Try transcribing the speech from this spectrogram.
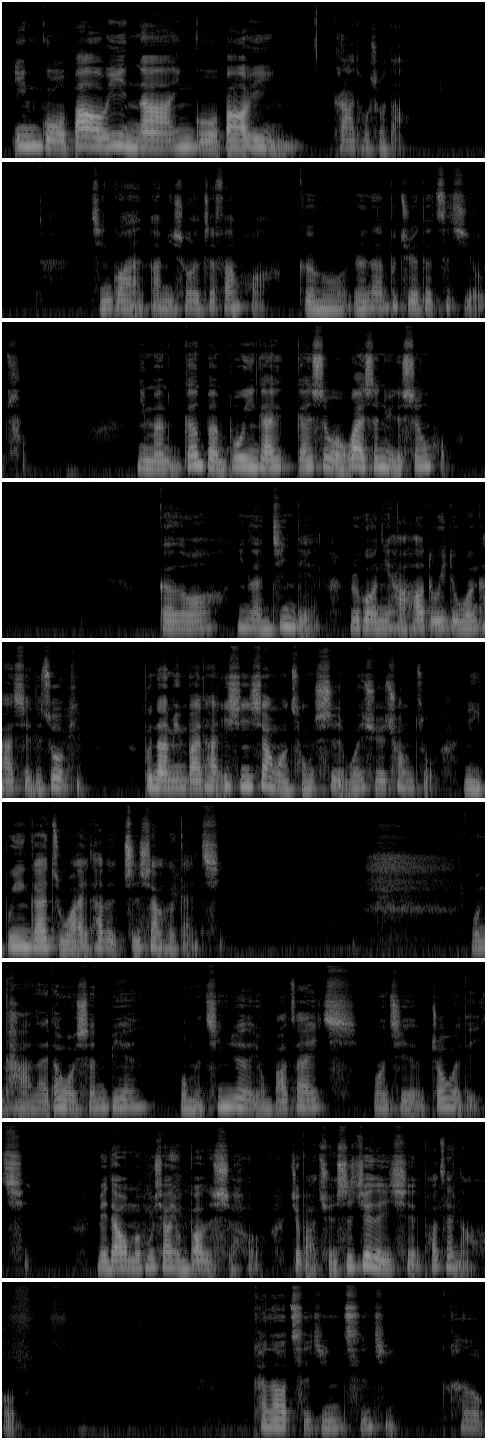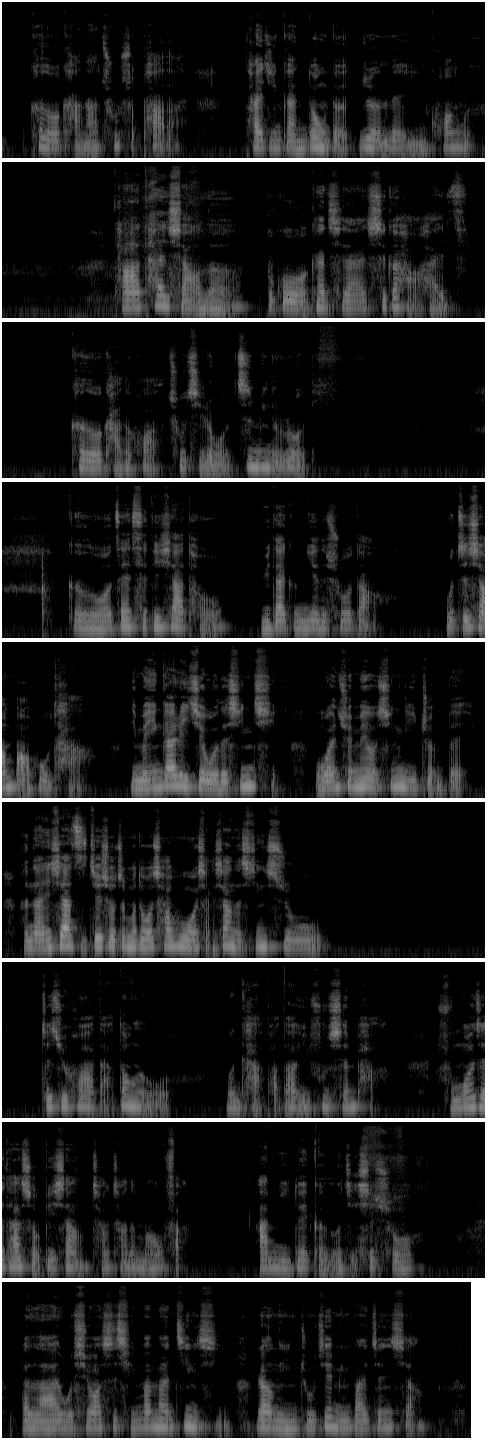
因果报应啊！因果报应，克拉托说道。尽管阿米说了这番话，格罗仍然不觉得自己有错。你们根本不应该干涉我外甥女的生活。格罗，你冷静点。如果你好好读一读文卡写的作品，不难明白他一心向往从事文学创作。你不应该阻碍他的志向和感情。文卡来到我身边，我们亲热的拥抱在一起，忘记了周围的一切。每当我们互相拥抱的时候，就把全世界的一切抛在脑后。看到此景此景，克罗克罗卡拿出手帕来，他已经感动得热泪盈眶了。他太小了，不过看起来是个好孩子。克罗卡的话触起了我致命的弱点。葛罗再次低下头，语带哽咽的说道：“我只想保护他。你们应该理解我的心情。我完全没有心理准备，很难一下子接受这么多超乎我想象的新事物。”这句话打动了我。文卡跑到姨父身旁，抚摸着他手臂上长长的毛发。阿米对葛罗解释说：“本来我希望事情慢慢进行，让您逐渐明白真相。”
